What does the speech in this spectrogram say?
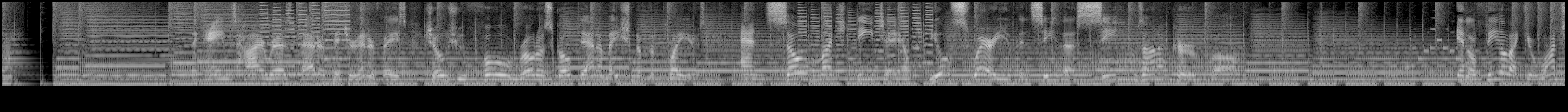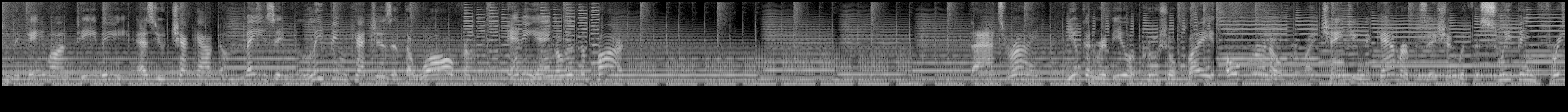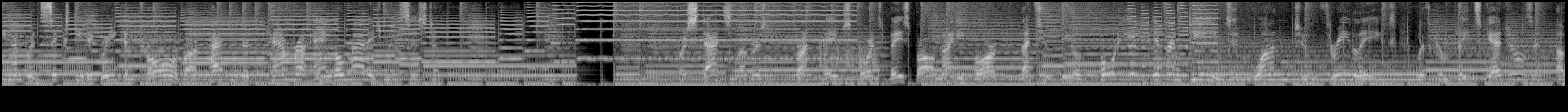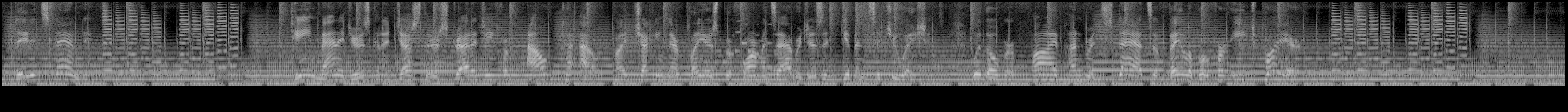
The game's high-res batter-pitcher interface shows you full rotoscoped animation of the players and so much detail you'll swear you can see the seams on a curveball. It'll feel like you're watching the game on TV as you check out amazing leaping catches at the wall from any angle in the park. That's right. You can review a crucial play over and over by changing the camera position with the sweeping 360-degree control of our patented camera angle management system. For stats lovers, Front Page Sports Baseball 94 lets you field 48 different teams in one, two, three leagues with complete schedules and updated standings. Team managers can adjust their strategy from out to out by checking their players' performance averages in given situations, with over 500 stats available for each player.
